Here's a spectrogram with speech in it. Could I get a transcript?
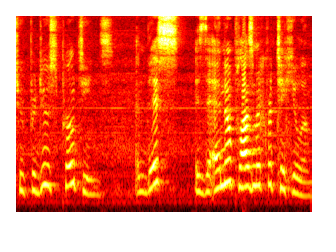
to produce proteins. And this is the endoplasmic reticulum.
